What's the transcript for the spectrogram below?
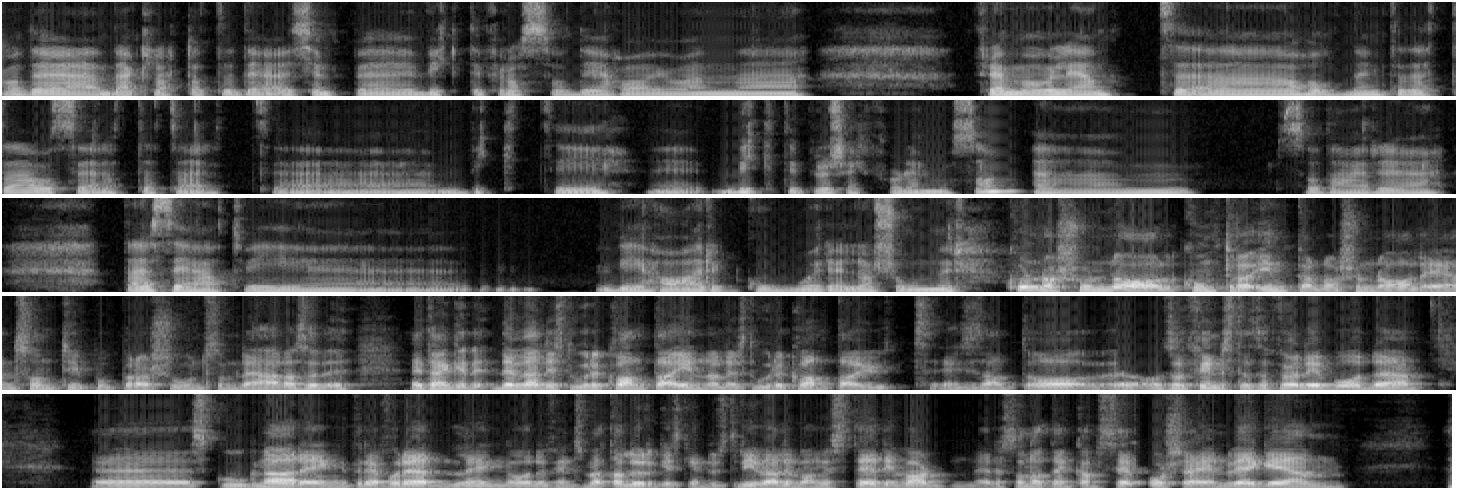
og det, det, er klart at det er kjempeviktig for oss, og de har jo en fremoverlent holdning til dette og ser at dette er et viktig, viktig, prosjekt for dem også. Så der, der, ser jeg at vi, vi har gode relasjoner. Hvor nasjonal kontra internasjonal er en sånn type operasjon som det her? Altså, jeg tenker Det er veldig store kvanta inn og det er store kvanta ut. ikke sant? Og, og så finnes det selvfølgelig både eh, skognæring, treforedling og det finnes metallurgisk industri veldig mange steder i verden. Er det sånn at en kan se for seg en VGM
